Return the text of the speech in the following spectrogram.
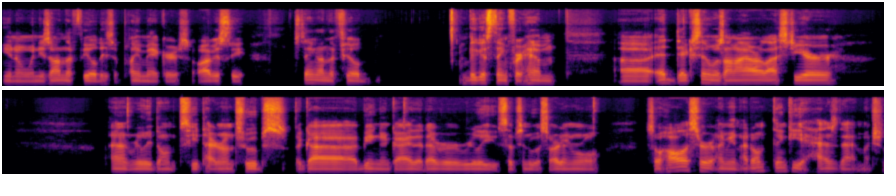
you know when he's on the field, he's a playmaker. So obviously, staying on the field, biggest thing for him. Uh, Ed Dickson was on IR last year. I really don't see Tyrone Swoopes a guy being a guy that ever really steps into a starting role. So Hollister, I mean, I don't think he has that much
